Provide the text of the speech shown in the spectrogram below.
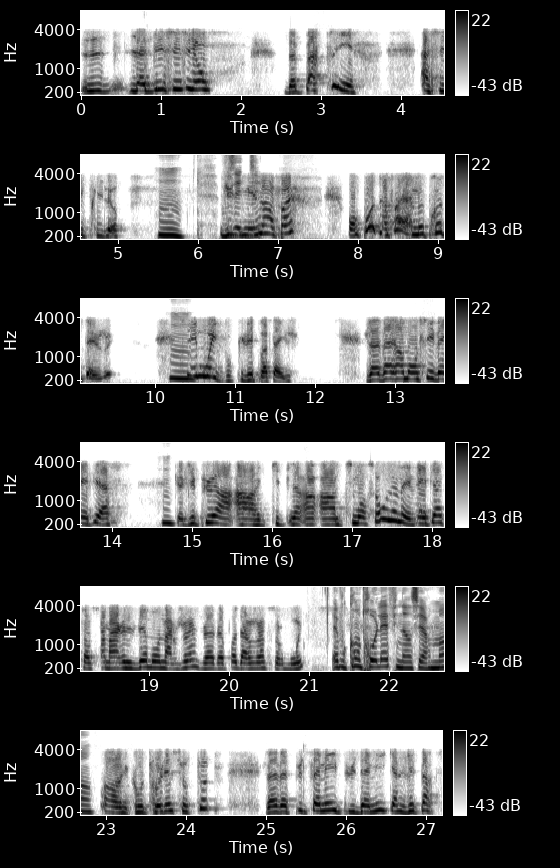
La décision de partir à ces prix-là. Hmm. Vous êtes mes enfants n'ont pas d'affaire à me protéger. Hmm. C'est moi qu'il faut qu'ils les protège. J'avais ramassé 20 pièces Hmm. que j'ai pu en, en, en, petits morceaux, là, mais 20 pièces ça m'arrivait mon argent. Je n'avais pas d'argent sur moi. Et vous contrôlez financièrement? Oh, je contrôlais sur tout. J'avais plus de famille, plus d'amis. Quand j'ai parti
